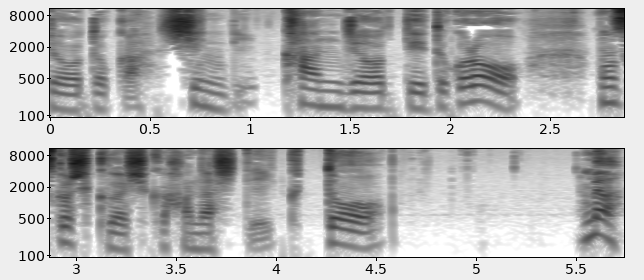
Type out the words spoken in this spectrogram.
象とか心理、感情っていうところをもう少し詳しく話していくと、まあ、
